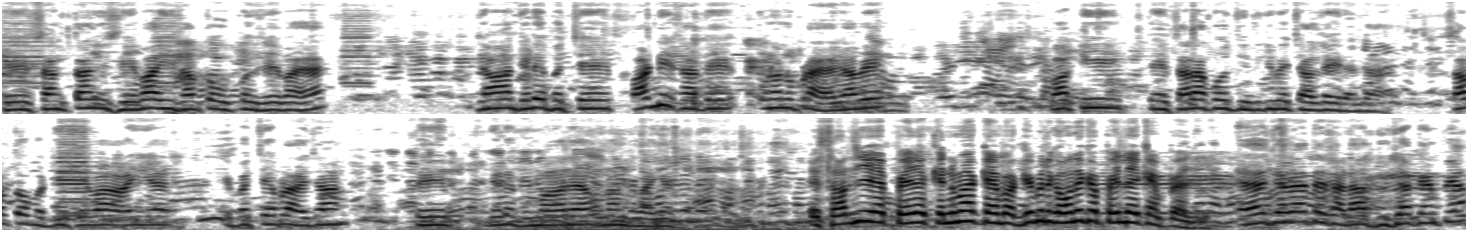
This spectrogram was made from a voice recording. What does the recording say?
ਤੇ ਸੰਗਤਾਂ ਦੀ ਸੇਵਾ ਹੀ ਸਭ ਤੋਂ ਉੱਪਰ ਸੇਵਾ ਹੈ। ਜਾਂ ਜਿਹੜੇ ਬੱਚੇ ਪੜ੍ਹ ਨਹੀਂ ਸਕਦੇ, ਉਹਨਾਂ ਨੂੰ ਪੜ੍ਹਾਇਆ ਜਾਵੇ। ਬਾਕੀ ਤੇ ਸਾਰਾ ਕੁਝ ਜ਼ਿੰਦਗੀ ਵਿੱਚ ਚੱਲਦਾ ਹੀ ਰਹਿੰਦਾ ਹੈ। ਸਭ ਤੋਂ ਵੱਡੀ ਸੇਵਾ ਆਈ ਹੈ ਕਿ ਬੱਚੇ ਪੜ੍ਹਾਏ ਜਾਣ ਤੇ ਜਿਹੜੇ ਬਿਮਾਰ ਆ ਉਹਨਾਂ ਨੂੰ ਦਵਾਈਆਂ ਇਹ ਸਰ ਜੀ ਇਹ ਪਹਿਲੇ ਕਿੰਨਵਾਂ ਕੈਂਪ ਅੱਗੇ ਵੀ ਲਗਾਉਂਦੇ ਕਿ ਪਹਿਲੇ ਕੈਂਪ ਹੈ ਜੀ? ਇਸ ਜਗ੍ਹਾ ਤੇ ਸਾਡਾ ਦੂਜਾ ਕੈਂਪ ਆ।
